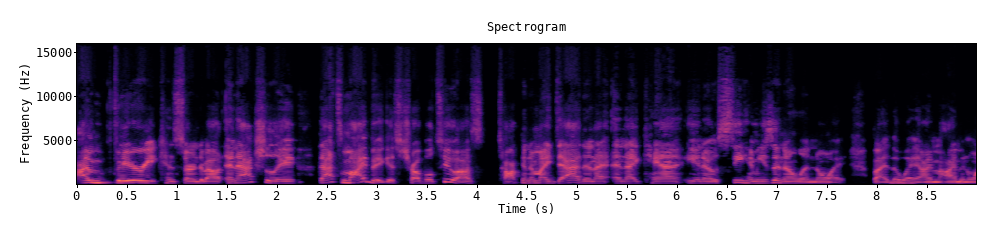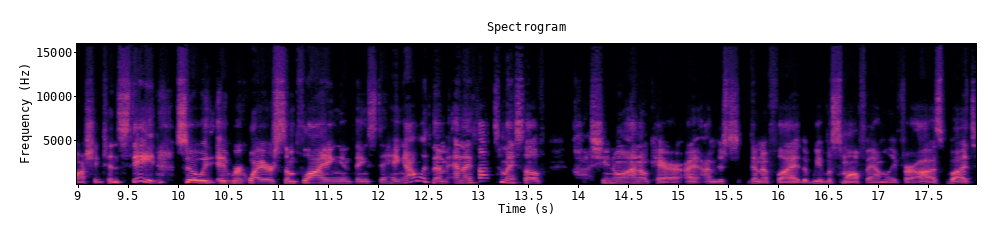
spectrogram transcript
I'm very concerned about. And actually, that's my biggest trouble too. I was talking to my dad and I and I can't, you know, see him. He's in Illinois, by the mm-hmm. way. I'm I'm in Washington state. So it, it, requires some flying and things to hang out with them. And I thought to myself, gosh, you know, I don't care. I, am just gonna fly. That we have a small family for us, but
